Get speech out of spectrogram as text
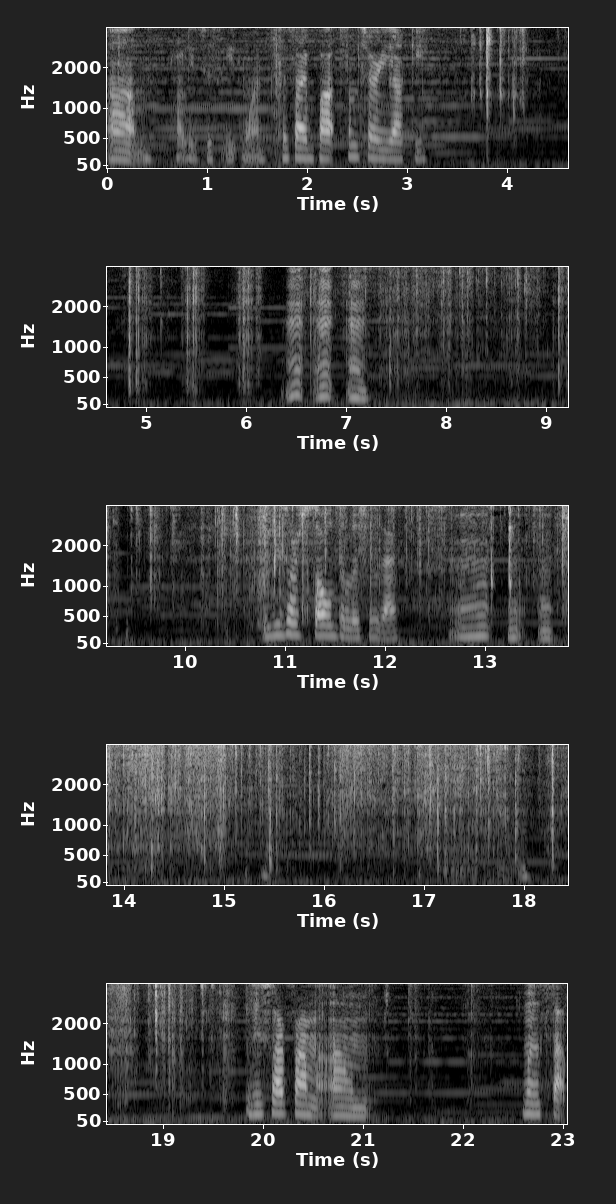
Um, probably just eat one because I bought some teriyaki. Mm-mm-mm. These are so delicious, guys. Mm -mm -mm. These are from um Wingstop.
